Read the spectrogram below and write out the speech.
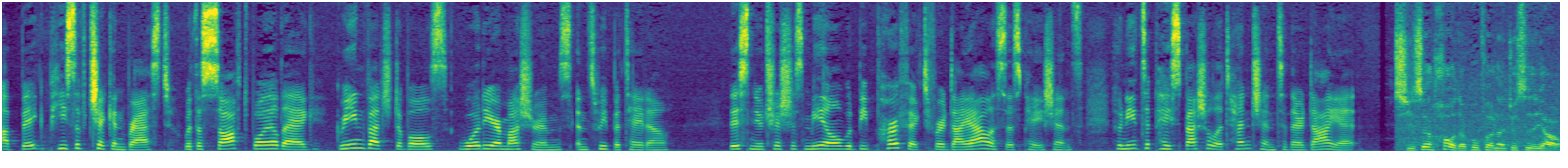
a big piece of chicken breast with a soft boiled egg, green vegetables, wood ear mushrooms, and sweet potato. This nutritious meal would be perfect for dialysis patients who need to pay special attention to their diet. 洗肾后的部分呢，就是要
